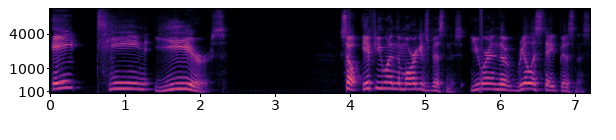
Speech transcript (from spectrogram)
18 years. So if you were in the mortgage business, you were in the real estate business,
